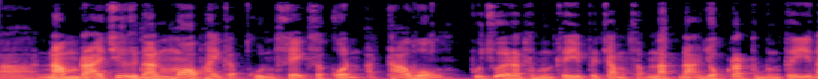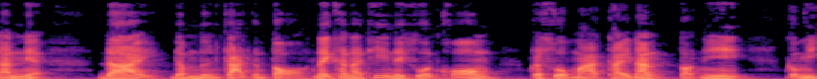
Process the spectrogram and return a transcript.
อ่านำรายชื่อนั้นมอบให้กับคุณเสกสกลอัฏฐาวงศ์ผู้ช่วยรัฐมนตรีประจำสำนักนายกรัฐมนตรีนั้นเนี่ยได้ดำเนินการกันต่อ ในขณะที่ในส่วนของกระทรวงมหาดไทยนั้น ตอนนี้ก็มี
